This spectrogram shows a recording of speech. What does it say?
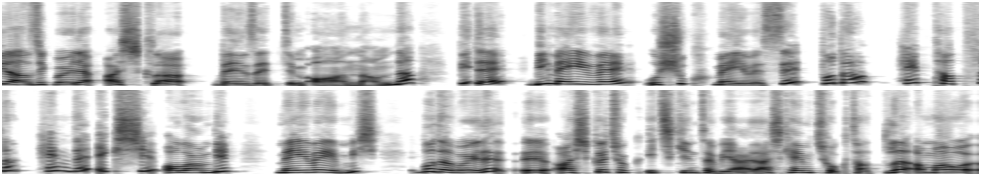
Birazcık böyle aşkla benzettim o anlamda. Bir de bir meyve, uşuk meyvesi. Bu da hem tatlı hem de ekşi olan bir meyveymiş. Bu da böyle e, aşka çok içkin tabii yani. Aşk hem çok tatlı ama o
